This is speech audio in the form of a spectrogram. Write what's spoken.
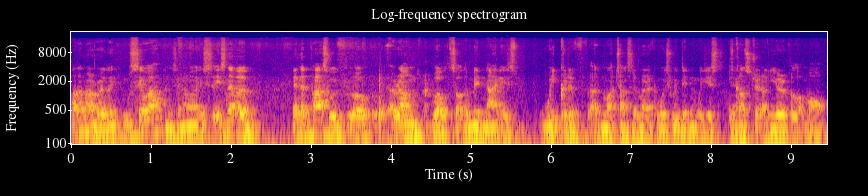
I don't know really. We'll see what happens. You know, it's, it's never. in the past, we've uh, around well, sort of the mid '90s, we could have had more chance in America, which we didn't. We just Yeah. concentrated on Europe a lot more,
